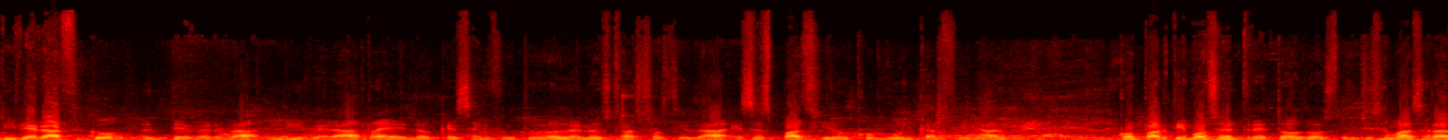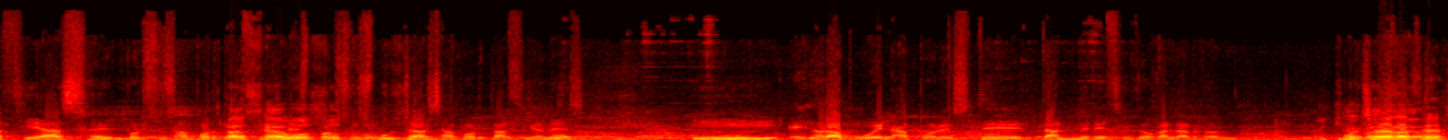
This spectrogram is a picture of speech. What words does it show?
liderazgo, de verdad, liderar eh, lo que es el futuro de nuestra sociedad, ese espacio común que al final compartimos entre todos. Muchísimas gracias eh, por sus aportaciones, por sus muchas aportaciones y enhorabuena por este tan merecido galardón. Muchas, gracias.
